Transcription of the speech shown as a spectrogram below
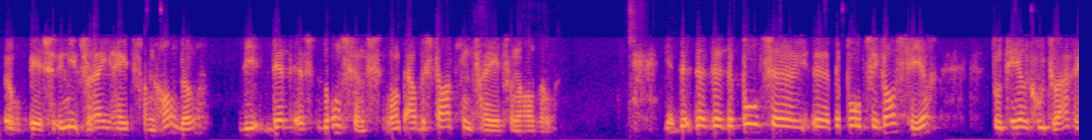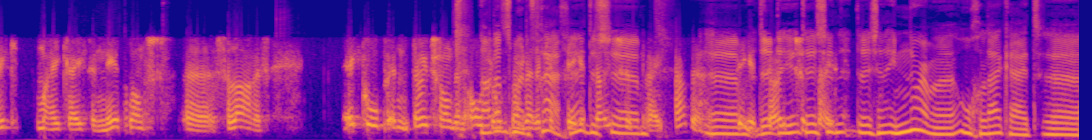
Europese Unie vrijheid van handel. Die, dit is nonsens, want er bestaat geen vrijheid van handel. De, de, de, de, Poolse, de Poolse gast hier doet heel goed werk, maar hij krijgt een Nederlands uh, salaris. Ik koop in Duitsland een auto... Nou, dat is maar de vraag. Hè? Dus, uh, er, is een, er is een enorme ongelijkheid uh,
